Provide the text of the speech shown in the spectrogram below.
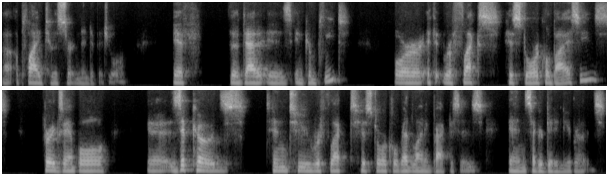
uh, applied to a certain individual. If the data is incomplete or if it reflects historical biases, for example, uh, zip codes tend to reflect historical redlining practices in segregated neighborhoods,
